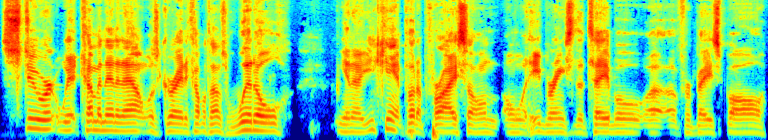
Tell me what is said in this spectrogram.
Stewart Witt coming in and out was great a couple times. Whittle, you know, you can't put a price on on what he brings to the table uh, for baseball.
